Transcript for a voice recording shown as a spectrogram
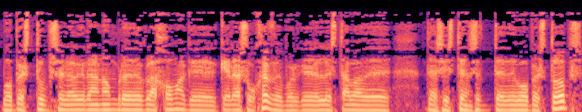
Bob Stoops era el gran hombre de Oklahoma que, que era su jefe porque él estaba de, de asistente de Bob Stoops.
